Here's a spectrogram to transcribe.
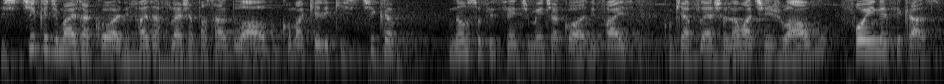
estica demais a corda e faz a flecha passar do alvo, como aquele que estica não suficientemente a corda e faz com que a flecha não atinja o alvo, foi ineficaz.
